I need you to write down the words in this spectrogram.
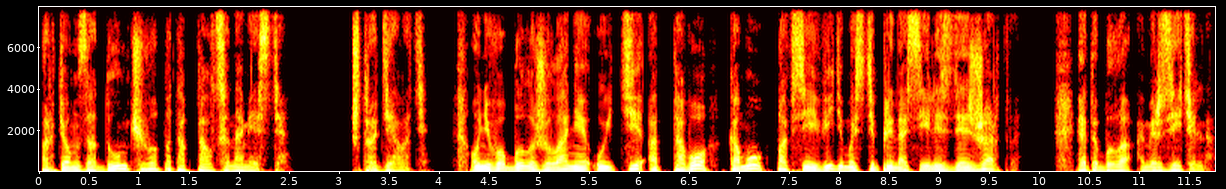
Артем задумчиво потоптался на месте. Что делать? У него было желание уйти от того, кому, по всей видимости, приносили здесь жертвы. Это было омерзительно.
